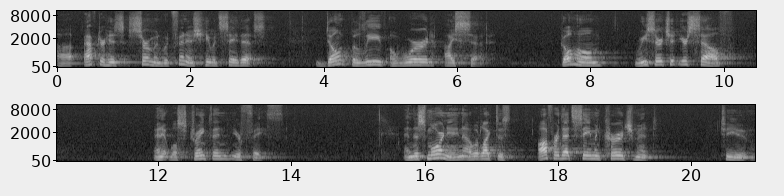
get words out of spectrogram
uh, after his sermon would finish, he would say this Don't believe a word I said. Go home, research it yourself, and it will strengthen your faith. And this morning, I would like to offer that same encouragement to you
